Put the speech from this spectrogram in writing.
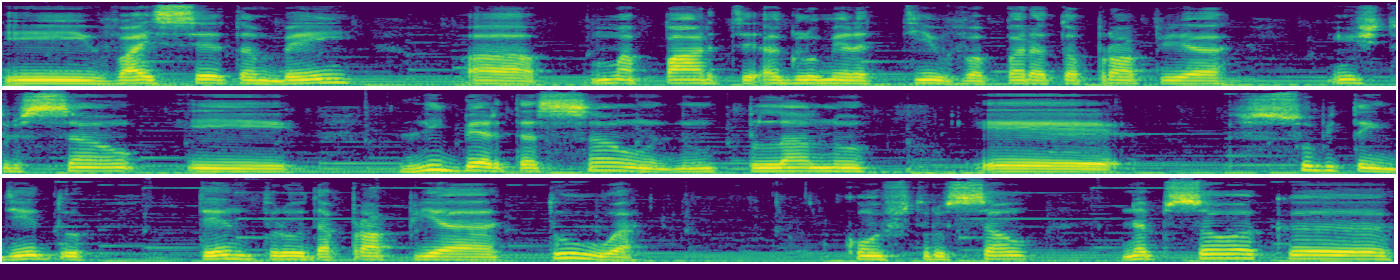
E vai ser também uh, uma parte aglomerativa para a tua própria instrução e libertação num plano eh, subtendido dentro da própria tua construção na pessoa que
